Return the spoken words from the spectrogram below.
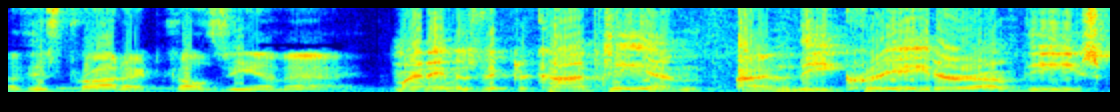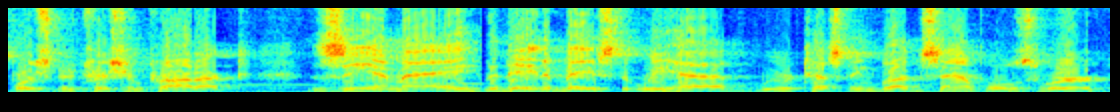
of his product called ZMA. My name is Victor Conte, and I'm the creator of the sports nutrition product ZMA. The database that we had, we were testing blood samples, were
